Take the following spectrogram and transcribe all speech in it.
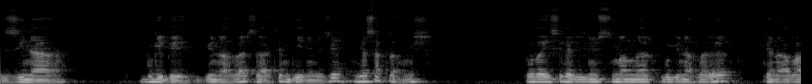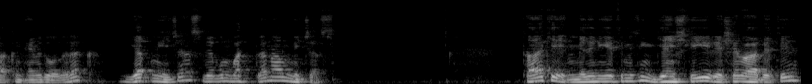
zina bu gibi günahlar zaten dinimizce yasaklanmış. Dolayısıyla biz Müslümanlar bu günahları Cenab-ı Hakk'ın emri olarak yapmayacağız ve bunu batıdan almayacağız. Ta ki medeniyetimizin gençliği ve şebabeti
